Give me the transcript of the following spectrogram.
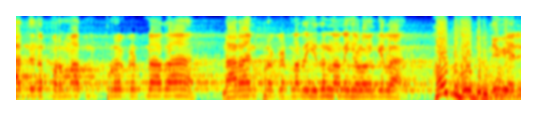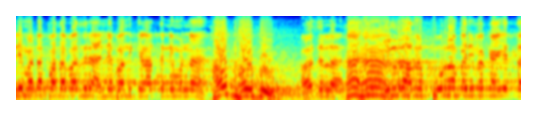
ಆದ್ನಿಂದ ಪರಮಾತ್ಮ ಪ್ರಕಟನ ಅದ ನಾರಾಯಣ ಪ್ರಕಟನ ಅದ ಇದನ್ನ ನನಗೆ ಹೇಳೋಂಗಿಲ್ಲ. ಹೌದು ಹೌದು ನೀವು ಎಲ್ಲಿ ಮಠ ಪದ ಬರ್ದ್ರಿ ಅಲ್ಲೇ ಬಂದು ಕೇಳತ್ತ ನಿಮ್ಮನ್ನ. ಹೌದು ಹೌದು. ಹೌದಿಲ್ಲ. ಇಲ್ರ ಅದನ್ನ ಪೂರ್ಣ ಬರಿಬೇಕಾಗಿತ್ತ.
